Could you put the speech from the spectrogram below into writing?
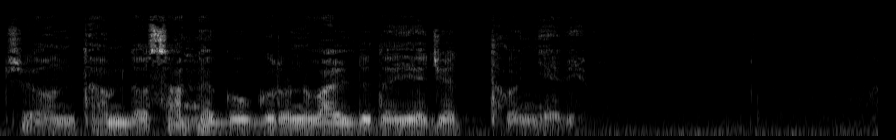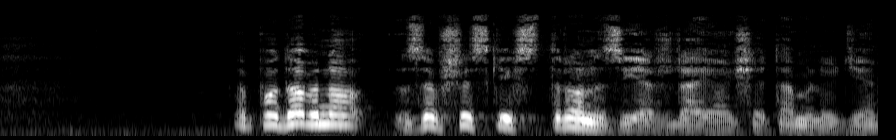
czy on tam do samego Grunwaldu dojedzie, to nie wiem. No, podobno ze wszystkich stron zjeżdżają się tam ludzie.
